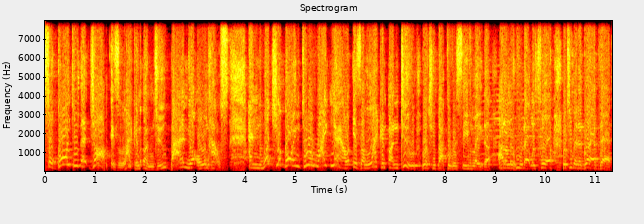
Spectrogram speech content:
So going through that job is likened unto buying your own house. And what you're going through right now is a liken unto what you're about to receive later. I don't know who that was for, but you better grab that.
